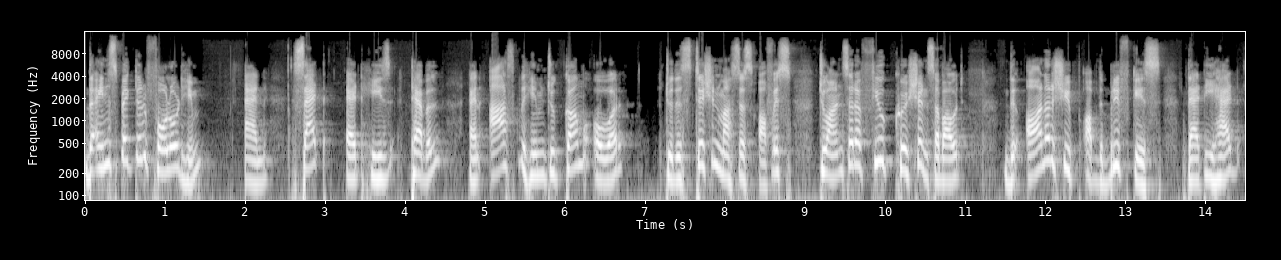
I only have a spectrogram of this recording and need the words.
The inspector followed him and sat at his table and ask him to come over to the station master's office to answer a few questions about the ownership of the briefcase that he had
